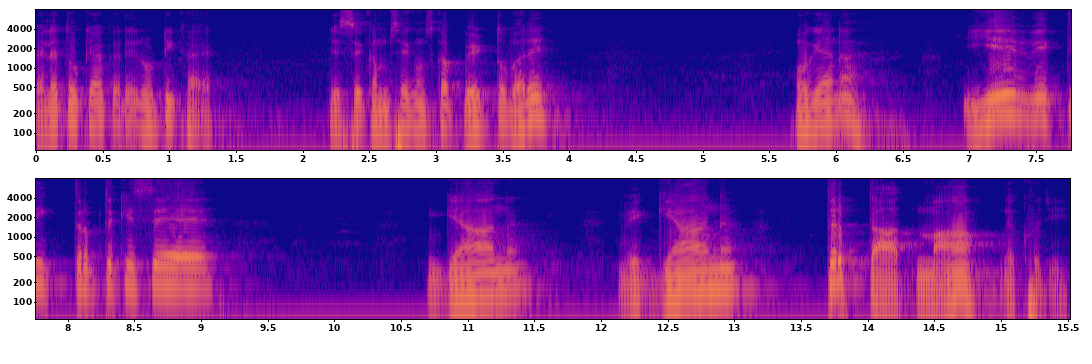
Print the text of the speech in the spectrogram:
पहले तो क्या करे? रोटी खाए। जिससे कम से कम उसका पेट तो भरे। हो गया ना? ये व्यक्ति तृप्त किससे है? ज्ञान, विज्ञान तृप्त आत्मा देखो जी,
